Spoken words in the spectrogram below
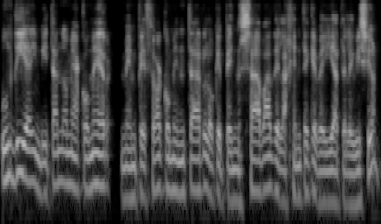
un día invitándome a comer, me empezó a comentar lo que pensaba de la gente que veía televisión.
